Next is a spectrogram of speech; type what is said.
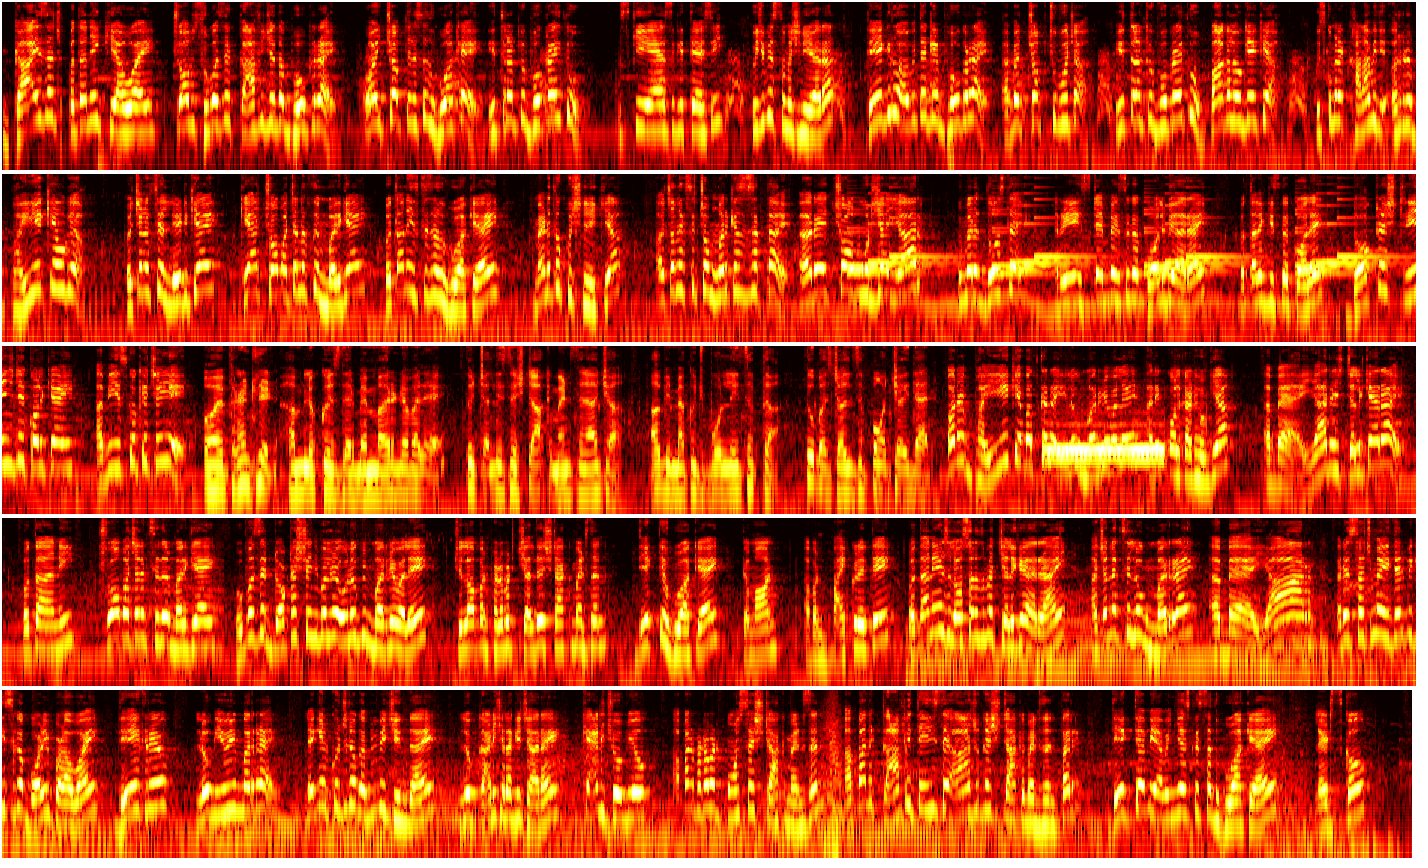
Guys आज पता नहीं क्या हुआ है। चौप सुबह से काफ़ी ज़्यादा भूख रहा है। ओए चौप तेरे साथ हुआ क्या है? इतना क्यों भूख रहा है तू? इसकी ऐसे की तैसी? कुछ भी समझ नहीं आ रहा। देख रहे हो, अभी तक ये भूख रहा है। अबे चौप चुप हो जा। इतना क्यों भूख रहा है तू? पागल हो गया क्या? इसको मैंने खाना भी दिया। अरे भाई, ये क्या हो गया? अचानक से लेट गया है? क्या चौप अचानक से मर गया है? पता नहीं इसके साथ हुआ क्या है। मैंने तो कुछ नहीं किया। अचानक से चौप मर कैसे सकता है? अरे चौप उठ जा यार। तू मेरा दोस्त है। अरे इस टाइम पे किसी का कॉल भी आ रहा है। पता नहीं किसका कॉल है। डॉक्टर स्ट्रेंज ने कॉल किया है। अभी इसको क्या चाहिए? ओए फ्रैंकलिन हम लोग कुछ देर में मरने वाले हैं। तू जल्दी से स्टॉक मेंशन आ जा। अभी मैं कुछ बोल नहीं सकता। तू बस जल्दी से पहुँच जा इधर। अरे भाई ये क्या बात कर रहे हैं? ये लोग मरने वाले हैं? अरे कॉल कट हो गया। अबे यार इस चल क्या रहा है? पता नहीं। चौब अचानक से इधर मर गया है। ऊपर से डॉक्टर स्ट्रेंज बोल रहे वो लोग भी मरने वाले हैं। चलो अपन फटाफट चलते स्टॉक मेंशन देखते हुआ क्या है। कमान अपन बाइक को लेते हैं। पता नहीं इस लॉस एंजल्स में चल के आ रहा है। अचानक से लोग मर रहे हैं। अबे यार, अरे सच में इधर भी किसी का बॉडी पड़ा हुआ है। देख रहे हो, लोग यूँ ही मर रहे हैं। लेकिन कुछ लोग अभी भी ज़िंदा है। लोग गाड़ी चला के जा रहे हैं। क्या भी हो, अपन फटाफट पहुँचते हैं स्टॉक मेंशन अपन काफ़ी तेज़ी से आ चुके स्टॉक मेंशन पर। देखते अभी एवेंजर्स के साथ हुआ क्या है। लेट्स गो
